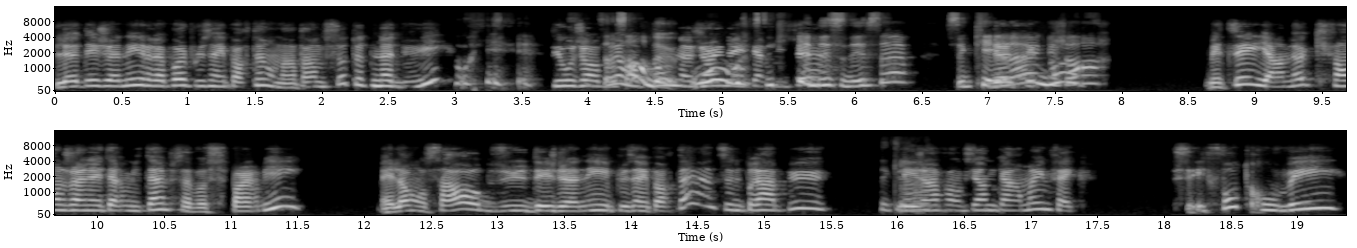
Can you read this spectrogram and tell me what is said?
le déjeuner le repas le plus important. On entend ça toute notre vie. Oui. Puis aujourd'hui, on tourne le jeûne intermittent. C'est qui a décidé ça? C'est du genre? Mais tu sais, il y en a qui font le jeûne intermittent, puis ça va super bien. Mais là, on sort du déjeuner plus important. Tu ne prends plus. Les gens fonctionnent quand même. Fait que il faut trouver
